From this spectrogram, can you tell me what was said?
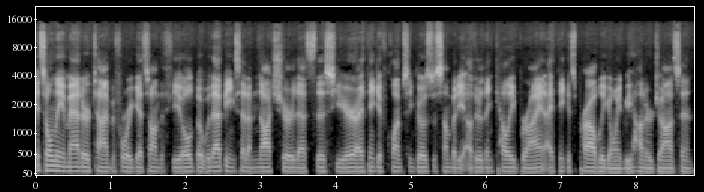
It's only a matter of time before he gets on the field. But with that being said, I'm not sure that's this year. I think if Clemson goes to somebody other than Kelly Bryant, I think it's probably going to be Hunter Johnson.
